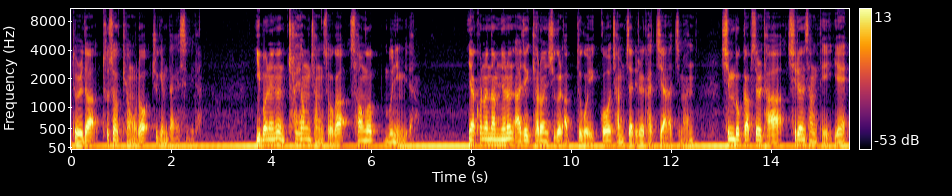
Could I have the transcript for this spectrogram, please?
둘 다 투석형으로 죽임당했습니다. 이번에는 처형 장소가 성읍 문입니다. 약혼한 남녀는 아직 결혼식을 앞두고 있고 잠자리를 갖지 않았지만 신부값을 다 치른 상태이기에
